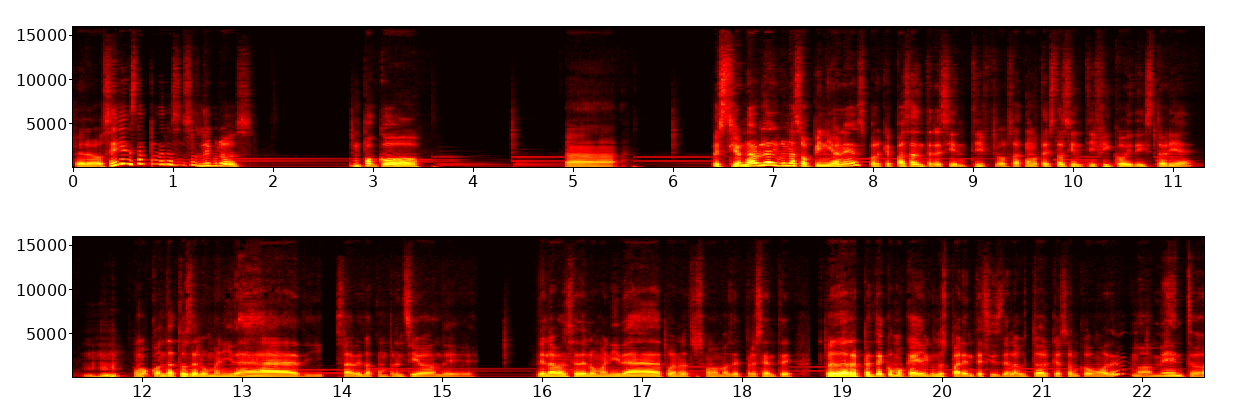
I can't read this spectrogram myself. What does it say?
Pero sí, están padres esos libros. Un poco ah, cuestionable algunas opiniones, porque pasa entre científico, o sea, como texto científico y de historia, como con datos de la humanidad y, ¿sabes? La comprensión de, del avance de la humanidad, bueno, otros como más del presente. Pero de repente como que hay algunos paréntesis del autor que son como de momento.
